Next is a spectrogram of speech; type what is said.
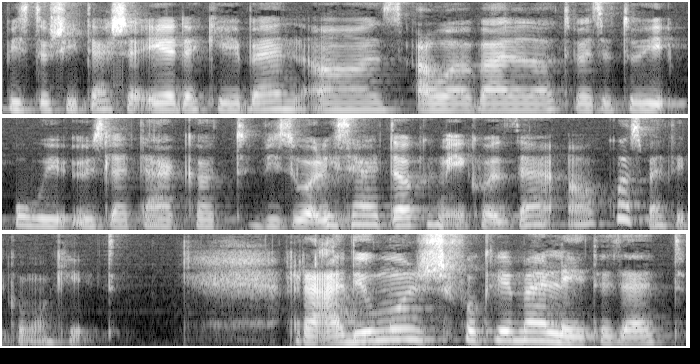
biztosítása érdekében az AOL vállalat vezetői új üzletákat vizualizáltak, méghozzá a kozmetikumokét. Rádiumos fokrém már létezett.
